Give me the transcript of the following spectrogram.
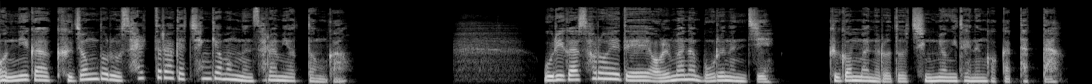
언니가 그 정도로 살뜰하게 챙겨 먹는 사람이었던가? 우리가 서로에 대해 얼마나 모르는지 그것만으로도 증명이 되는 것 같았다.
